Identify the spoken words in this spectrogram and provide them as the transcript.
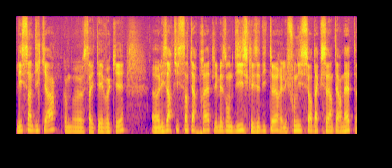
les syndicats, comme euh, ça a été évoqué, euh, les artistes-interprètes, les maisons de disques, les éditeurs et les fournisseurs d'accès Internet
